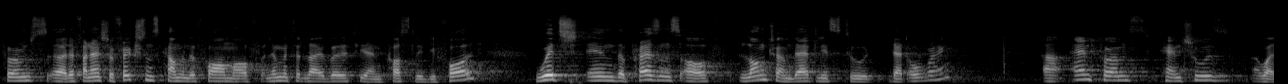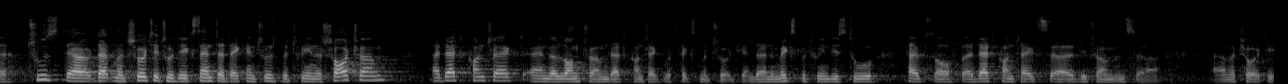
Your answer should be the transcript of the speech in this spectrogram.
Firms, uh, the financial frictions come in the form of limited liability and costly default, which in the presence of long-term debt leads to debt overhang. Uh, and firms can choose, well, choose their debt maturity to the extent that they can choose between a short-term debt contract and a long-term debt contract with fixed maturity. And then a mix between these two types of uh, debt contracts uh, determines uh, uh, maturity.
